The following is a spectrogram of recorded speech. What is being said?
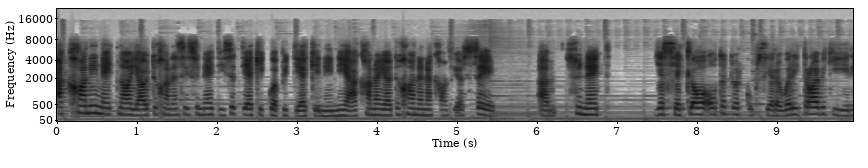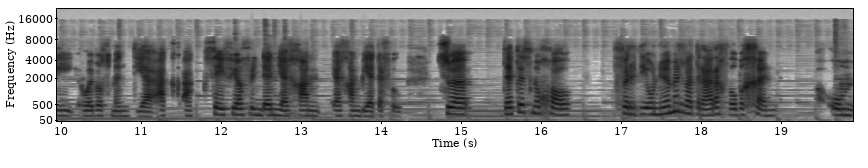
ek gaan nie net na jou toe gaan en sê so net hier's 'n teetjie koop die teetjie nie. Nee ek gaan na jou toe gaan en ek gaan vir jou sê ehm um, so net jy klaar altyd oor kopseer. Hoor jy try 'n bietjie hierdie rooibos mint tee. Ek ek sê vir jou vriendin, jy gaan jy gaan beter voel. So dit is nogal vir die onnomer wat regtig wil begin om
